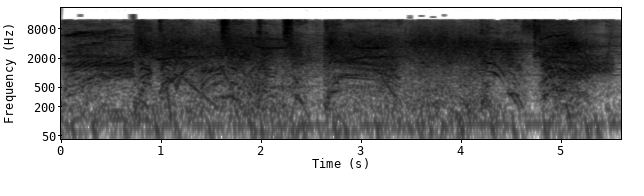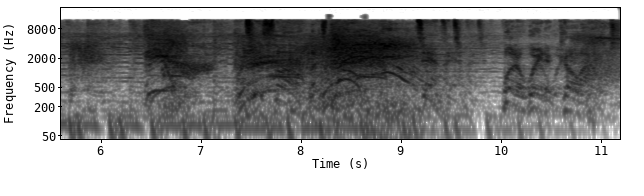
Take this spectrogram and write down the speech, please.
Ah, not bad! Oh, no, slow! Let's go! Damn it! What a way to go out!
